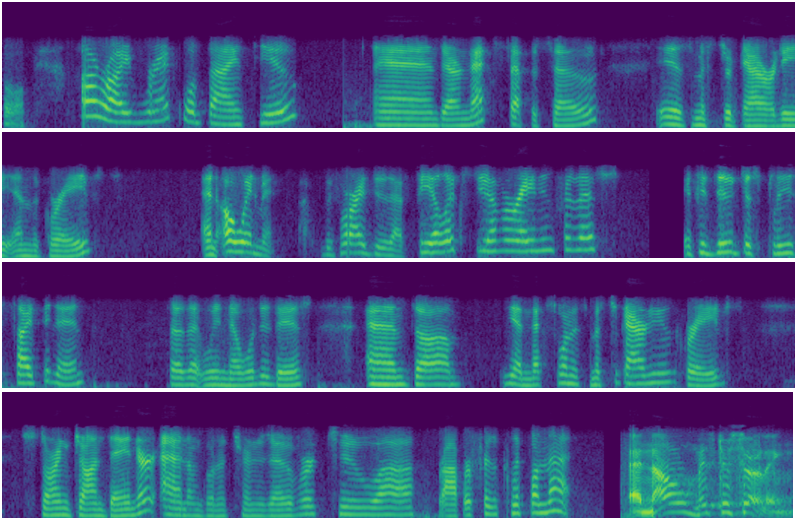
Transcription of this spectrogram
Cool. All right, Rick. Well, thank you. And our next episode is Mr. Garrity and the Graves. And oh, wait a minute. Before I do that, Felix, do you have a rating for this? If you do, just please type it in so that we know what it is. And um, yeah, next one is Mr. Garrity and the Graves, starring John Dehner. And I'm going to turn it over to uh, Robert for the clip on that. And now, Mr. Serling.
